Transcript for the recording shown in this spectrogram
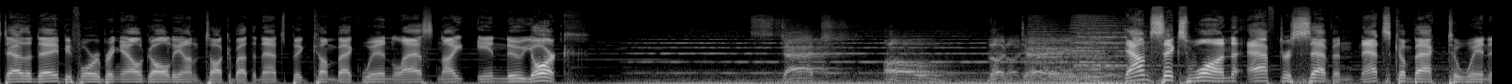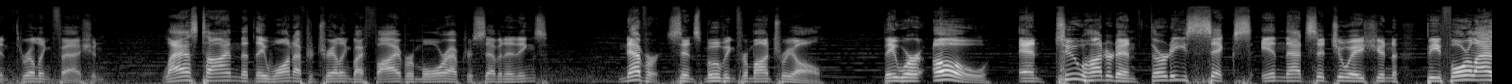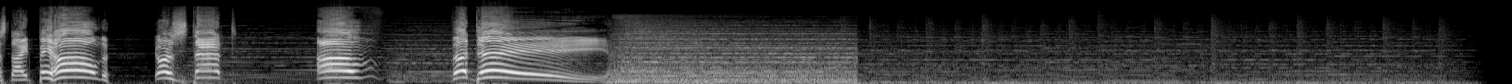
Stat of the day before we bring Al Galdi on to talk about the Nats' big comeback win last night in New York. Stat of the day. Down 6 1 after 7. Nats come back to win in thrilling fashion. Last time that they won after trailing by five or more after seven innings, never since moving from Montreal. They were 0 and 236 in that situation before last night. Behold your stat of the day.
